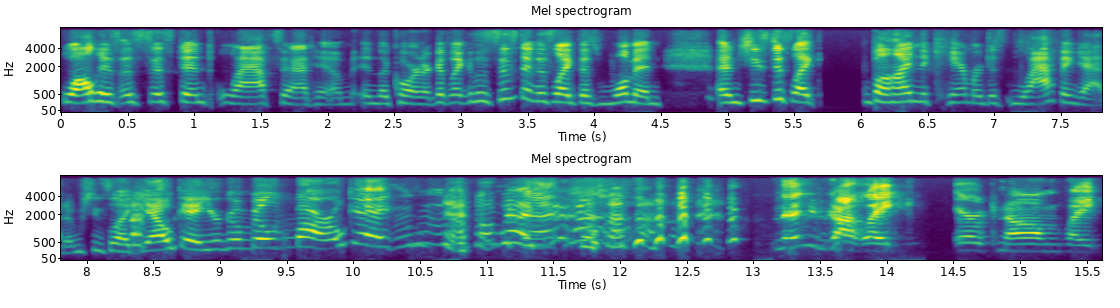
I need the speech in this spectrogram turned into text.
while his assistant laughs at him in the corner. Because like his assistant is like this woman, and she's just like behind the camera, just laughing at him. She's like, "Yeah, okay, you're gonna build a bar, okay? mhm, have fun with that." then you've got like Eric Nam like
